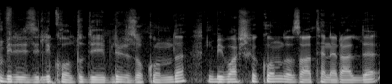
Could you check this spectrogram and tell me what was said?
bir rezillik oldu diyebiliriz o konuda. Bir başka konu da zaten herhalde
